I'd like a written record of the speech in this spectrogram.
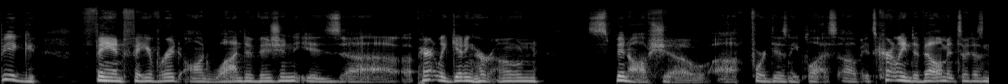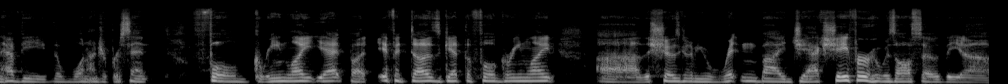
big fan favorite on WandaVision, is uh, apparently getting her own spin-off show uh, for Disney Plus. Uh, it's currently in development, so it doesn't have the the 100% full green light yet. But if it does get the full green light, uh, the is going to be written by Jac Schaeffer, who was also the uh,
